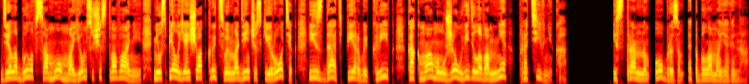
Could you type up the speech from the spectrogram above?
дело было в самом моем существовании. Не успела я еще открыть свой младенческий ротик и издать первый крик, как мама уже увидела во мне противника. И странным образом это была моя вина.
